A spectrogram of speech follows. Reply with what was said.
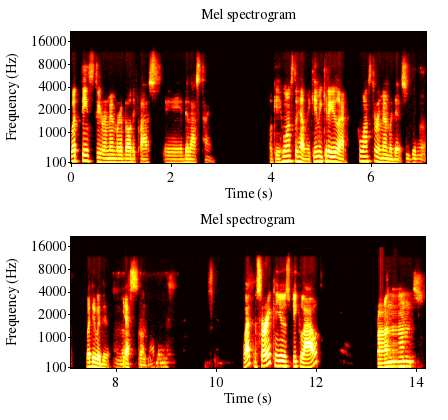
What things do you remember about the class eh, the last time? Okay, who wants to help me? ¿Quién me quiere ayudar? Who wants to remember this? The- What did we do? Yes. pronombres. What? I'm sorry, can you speak loud? Pronouns.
